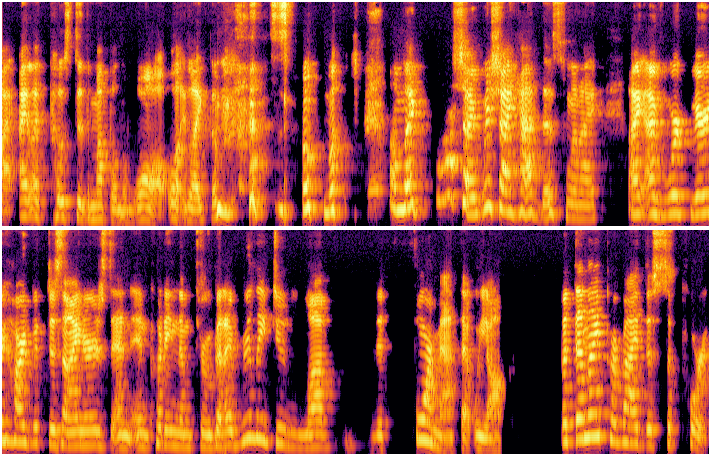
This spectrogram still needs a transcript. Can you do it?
I, I, like posted them up on the wall. I like them so much. I'm like, gosh, I wish I had this when I I, have worked very hard with designers and, and putting them through, but I really do love the format that we offer. But then I provide the support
